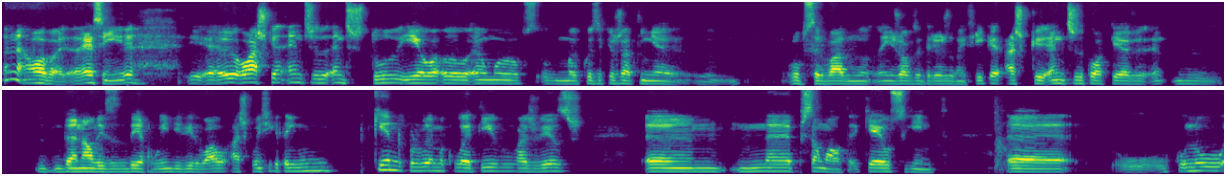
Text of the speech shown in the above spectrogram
Não, é assim, é, eu acho que antes, antes de tudo, e eu, é uma, uma coisa que eu já tinha eh, observado em jogos anteriores do Benfica, acho que antes de qualquer de análise de erro individual, acho que o Benfica tem um pequeno problema coletivo, às vezes, um, na pressão alta, que é o seguinte. Uh, no,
